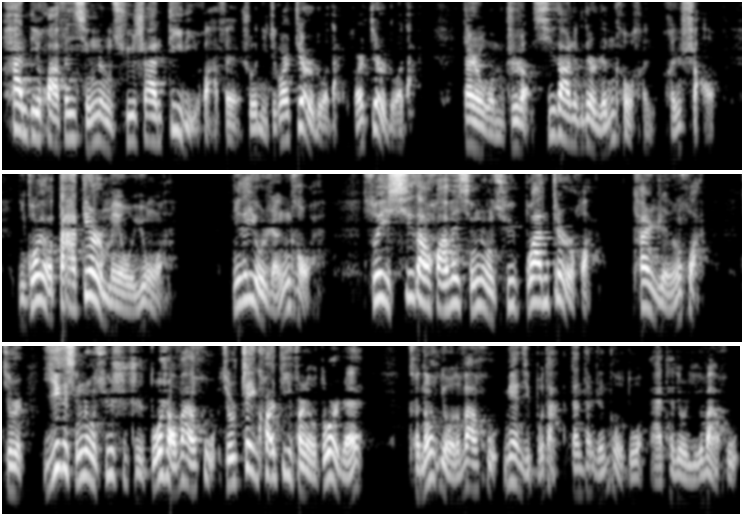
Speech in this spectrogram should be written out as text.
汉地划分行政区是按地理划分，说你这块地儿多大，这块地儿多大。但是我们知道，西藏这个地儿人口很很少，你光有大地儿没有用啊，你得有人口呀。所以西藏划分行政区不按地儿划，它按人划，就是一个行政区是指多少万户，就是这块地方有多少人。可能有的万户面积不大，但它人口多，哎，它就是一个万户；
